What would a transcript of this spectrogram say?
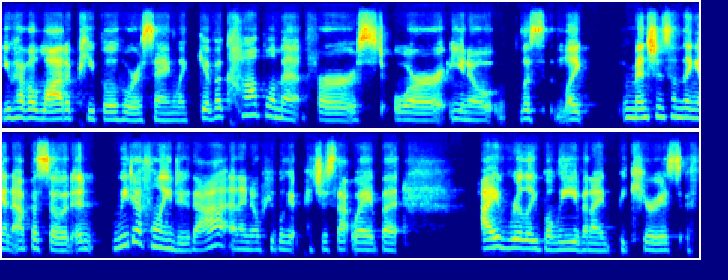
you have a lot of people who are saying like give a compliment first or you know listen, like mention something in episode and we definitely do that and i know people get pitches that way but i really believe and i'd be curious if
